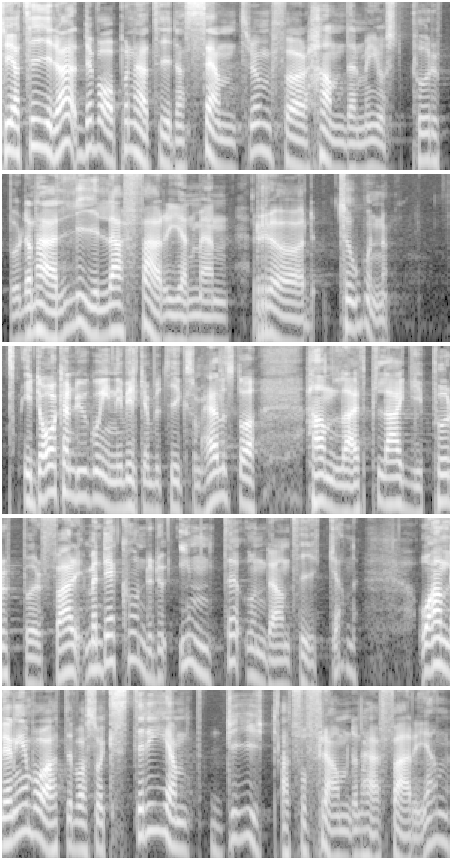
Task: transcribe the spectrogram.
Thyatira det var på den här tiden centrum för handeln med just purpur. Den här lila färgen med en röd ton. Idag kan du gå in i vilken butik som helst och handla ett plagg i purpurfärg, men det kunde du inte under antiken. Och anledningen var att det var så extremt dyrt att få fram den här färgen.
